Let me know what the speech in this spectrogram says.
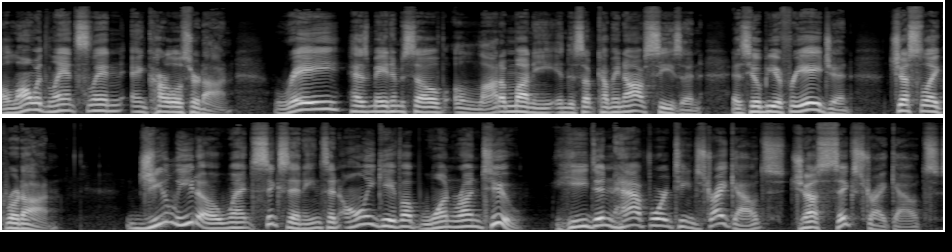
along with Lance Lynn and Carlos Rodon. Ray has made himself a lot of money in this upcoming offseason as he'll be a free agent, just like Rodon. Giolito went six innings and only gave up one run, too. He didn't have 14 strikeouts, just six strikeouts.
